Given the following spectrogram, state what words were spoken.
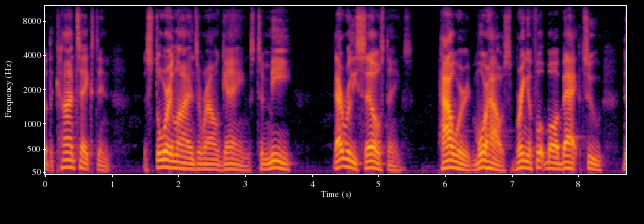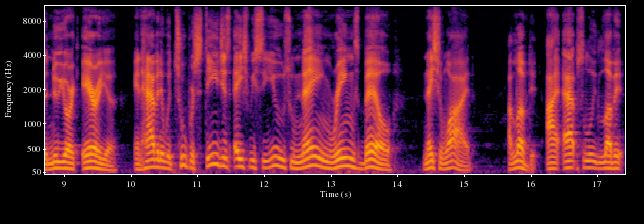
But the context and the storylines around games, to me, that really sells things. Howard, Morehouse, bringing football back to the New York area and having it with two prestigious HBCUs who name rings bell nationwide. I loved it. I absolutely love it.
